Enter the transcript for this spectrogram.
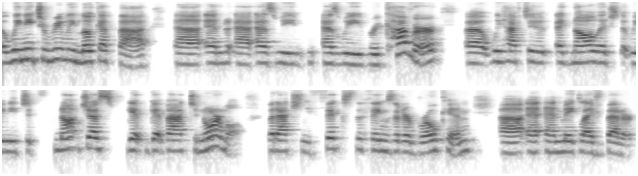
Uh, we need to really look at that Uh, and uh, as we as we recover uh, we have to acknowledge that we need to not just get get back to normal, but actually fix the things that are broken uh, and, and, make life better.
